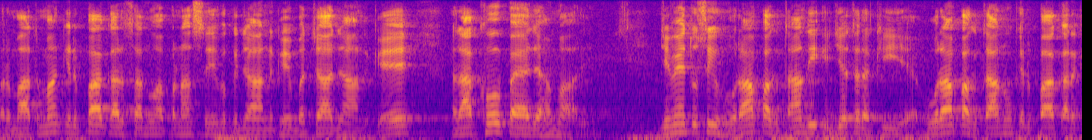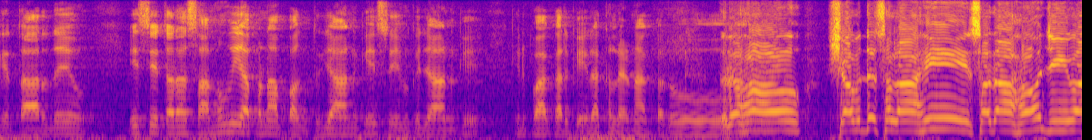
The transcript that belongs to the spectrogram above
ਪਰਮਾਤਮਾ ਕਿਰਪਾ ਕਰ ਸਾਨੂੰ ਆਪਣਾ ਸੇਵਕ ਜਾਣ ਕੇ, ਬੱਚਾ ਜਾਣ ਕੇ, ਰਾਖੋ ਪੈਜ ਹਮਾਰੀ। ਜਿਵੇਂ ਤੁਸੀਂ ਹੋਰਾਂ ਭਗਤਾਂ ਦੀ ਇੱਜ਼ਤ ਰੱਖੀ ਹੈ ਹੋਰਾਂ ਭਗਤਾਂ ਨੂੰ ਕਿਰਪਾ ਕਰਕੇ ਤਾਰਦੇ ਹੋ ਇਸੇ ਤਰ੍ਹਾਂ ਸਾਨੂੰ ਵੀ ਆਪਣਾ ਭਗਤ ਜਾਣ ਕੇ ਸੇਵਕ ਜਾਣ ਕੇ ਕਿਰਪਾ ਕਰਕੇ ਰੱਖ ਲੈਣਾ ਕਰੋ। ਰਹਾਉ ਸ਼ਬਦ ਸਲਾਹੀ ਸਦਾ ਹੋ ਜੀਵਾ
